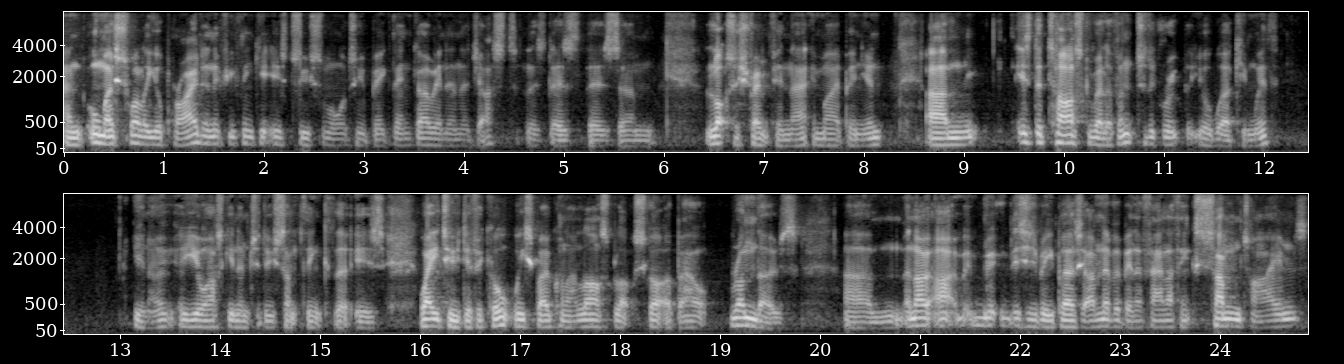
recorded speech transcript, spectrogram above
and almost swallow your pride. And if you think it is too small or too big, then go in and adjust. There's there's there's um, lots of strength in that, in my opinion. Um, is the task relevant to the group that you're working with? You know, are you asking them to do something that is way too difficult? We spoke on our last block, Scott, about rondos. Um, and I, I, this is me personally. I've never been a fan. I think sometimes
